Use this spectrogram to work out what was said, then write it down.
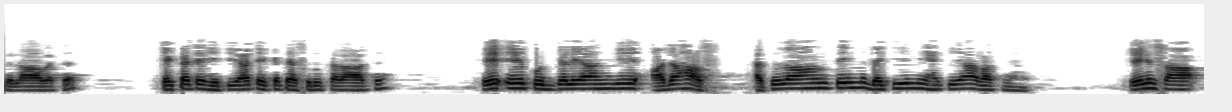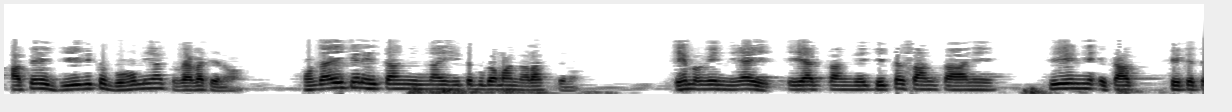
දලාවට එකට හිටියට එකට ඇසුරු කරාට ඒ ඒ පුද්ගලයන්ගේ අදහස් අතුලාන්තයෙන්ම දැකීමේ හැකියාවක් නැහැ. ඒ නිසා අපේ ජීවිත බොහොමයක් රැවටෙනවා. හොඳයි කියලා හිතන් ඉන්නයි හිතපු ගමන් නරක වෙනවා. එහෙම වෙන්නේ ඇයි? ඒ අත්ංගේ චිත්තසංතානේ තියෙන එකක් පිටට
